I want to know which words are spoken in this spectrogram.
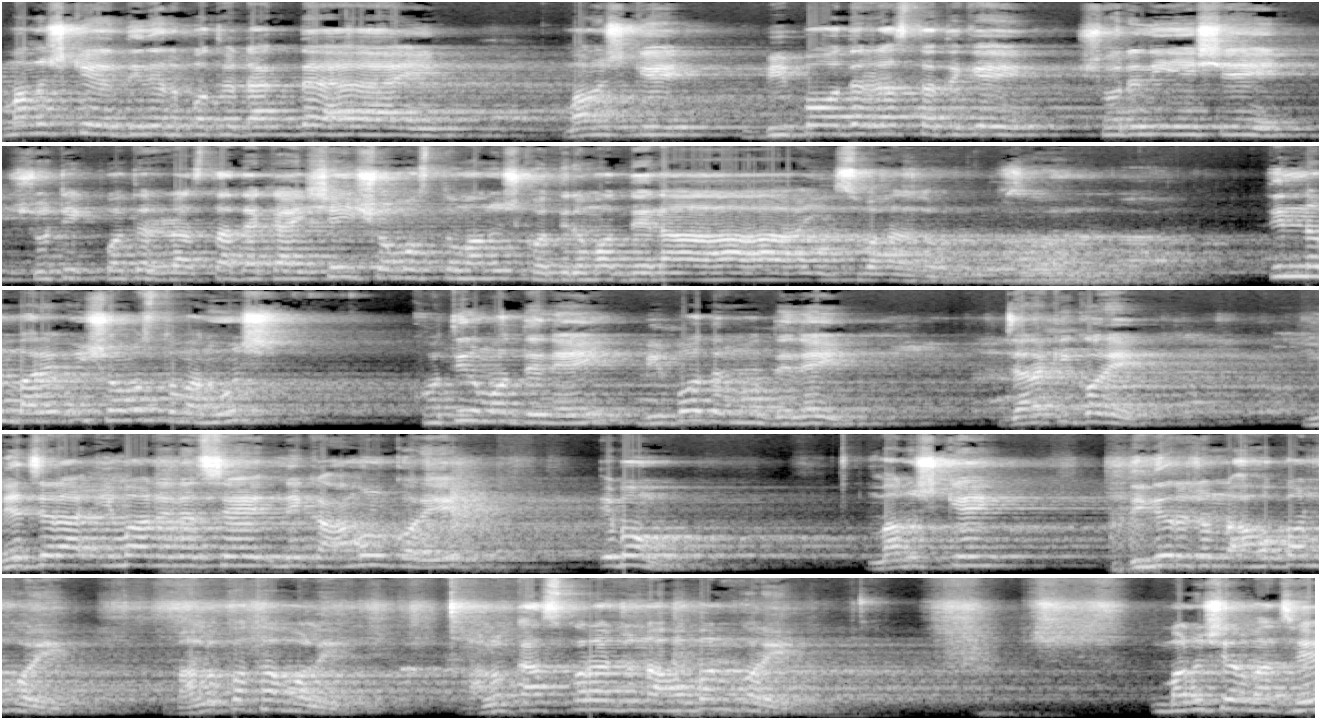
মানুষকে দিনের পথে ডাক দেয়, মানুষকে বিপদের রাস্তা থেকে সরে নিয়ে এসে সঠিক পথের রাস্তা দেখায়, সেই সমস্ত মানুষ ক্ষতির মধ্যে নাই। তিন নম্বরে, ওই সমস্ত মানুষ ক্ষতির মধ্যে নেই, বিপদের মধ্যে নেই। যারা কি করে? নিজেরা ইমান এনেছে, নেক আমল করে এবং মানুষকে দিনের জন্য আহ্বান করে, ভালো কথা বলে, ভালো কাজ করার জন্য আহ্বান করে, মানুষের মাঝে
